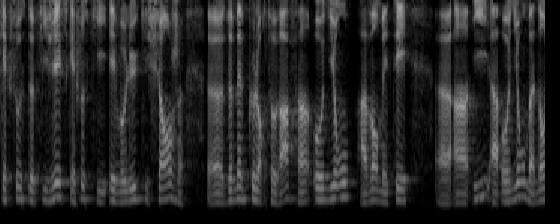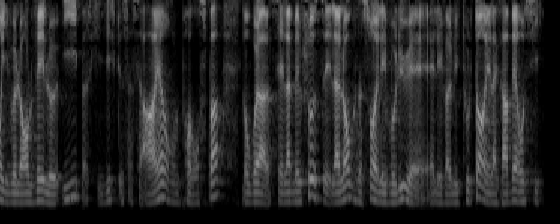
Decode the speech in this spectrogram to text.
quelque chose de figé, c'est quelque chose qui évolue, qui change, euh, de même que l'orthographe. Hein. Oignon, avant mettait euh, un i à oignon, maintenant ils veulent enlever le i parce qu'ils se disent que ça sert à rien, on le prononce pas. Donc voilà, c'est la même chose. C'est la langue de toute façon, elle évolue, elle, elle, évolue tout le temps et la grammaire aussi.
